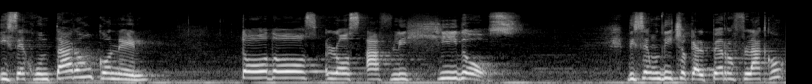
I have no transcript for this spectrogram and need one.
y se juntaron con él todos los afligidos. Dice un dicho que al perro flaco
